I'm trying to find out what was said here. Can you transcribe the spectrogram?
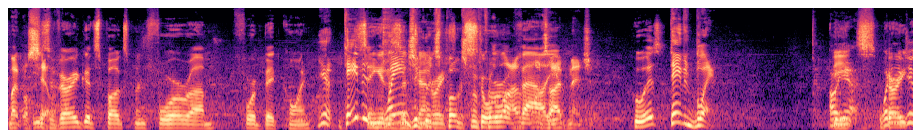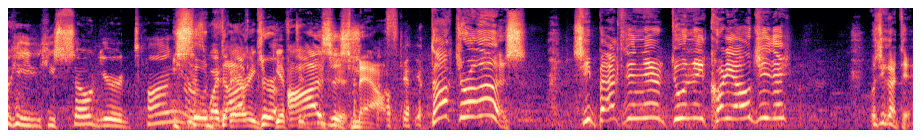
Michael He's Saylor. a very good spokesman for um, for Bitcoin. You know, David seeing it as Blaine's a, good spokesman for a lot of the ones. I've mentioned. Who is? David Blaine. Oh The yes. What very- did he do? He he sewed your tongue. He sewed quite a Dr. gifted Oz's magician. mouth. Okay. Dr. Oz. Is See back in there doing the cardiology there? What's you got there?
